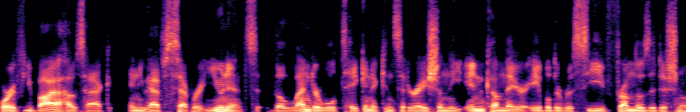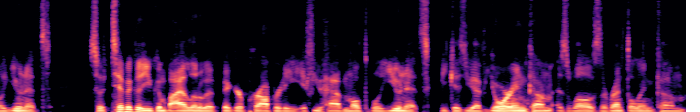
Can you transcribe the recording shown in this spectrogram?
or if you buy a house hack and you have separate units, the lender will take into consideration the income that you're able to receive from those additional units. So typically, you can buy a little bit bigger property if you have multiple units because you have your income as well as the rental income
